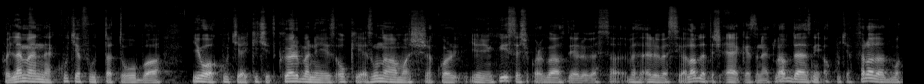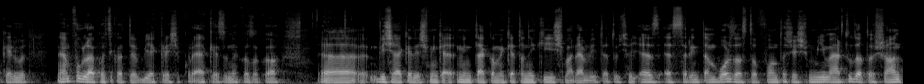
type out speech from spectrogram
hogy lemennek kutyafuttatóba, jó, a kutya egy kicsit körbenéz, oké, ez unalmas, és akkor jöjjünk vissza, és akkor a gazdi előveszi a, előveszi a labdát, és elkezdenek labdázni, a kutya feladatba kerül, nem foglalkozik a többiekkel, és akkor elkezdenek azok a uh, viselkedés minták, amiket a Niki is már említett. Úgyhogy ez, ez szerintem borzasztó fontos, és mi már tudatosan,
